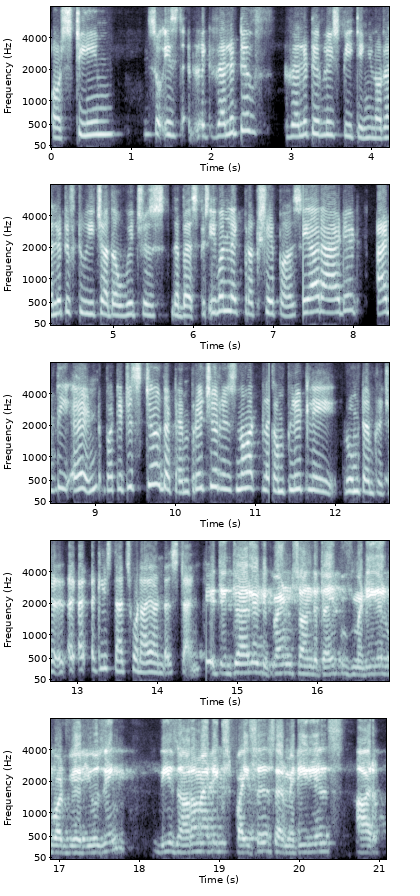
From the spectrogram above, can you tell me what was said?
or steam so is like relative relatively speaking, you know, relative to each other, which is the best. Even like prakshepas, they are added at the end, but it is still the temperature is not like completely room temperature. At, at least that's what I understand. It entirely depends on the type of material what we are using. These aromatic spices or materials are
